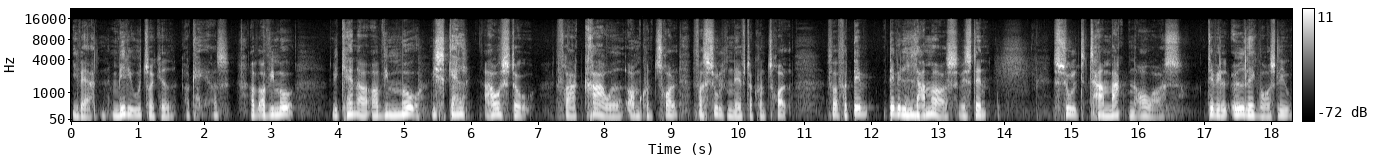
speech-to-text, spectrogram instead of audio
i verden, midt i utryghed og kaos. Og, og vi må, vi kan og, og vi må, vi skal afstå fra kravet om kontrol, fra sulten efter kontrol. For, for det, det vil lamme os, hvis den sult tager magten over os. Det vil ødelægge vores liv.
